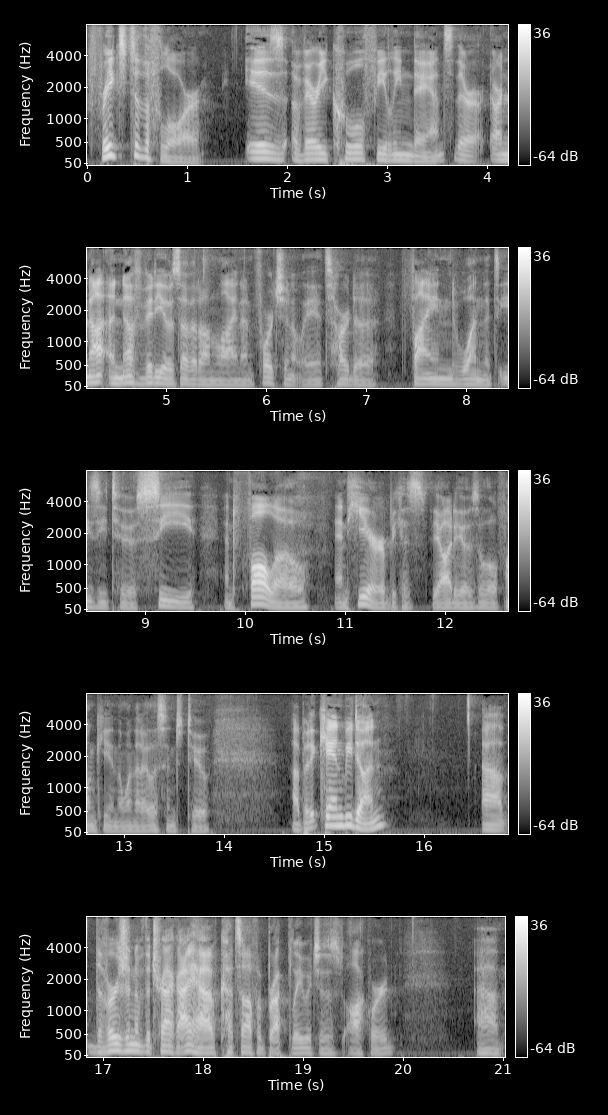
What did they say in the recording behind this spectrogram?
Freaks to the Floor is a very cool feeling dance. There are not enough videos of it online, unfortunately. It's hard to find one that's easy to see and follow and hear because the audio is a little funky in the one that I listened to. Uh, but it can be done. Uh, the version of the track I have cuts off abruptly, which is awkward. Um,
